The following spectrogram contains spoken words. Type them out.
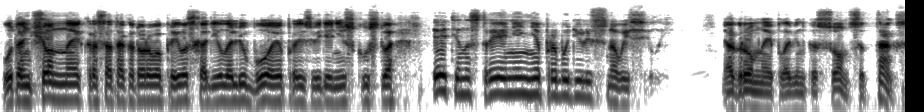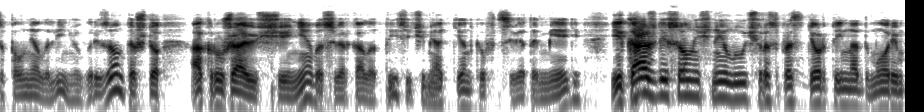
утонченная красота которого превосходила любое произведение искусства, эти настроения не пробудились с новой силой. Огромная половинка солнца так заполняла линию горизонта, что окружающее небо сверкало тысячами оттенков цвета меди, и каждый солнечный луч, распростертый над морем,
